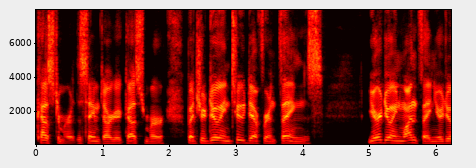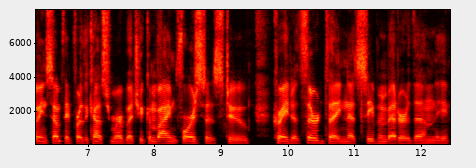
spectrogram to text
customer, the same target customer, but you're doing two different things you're doing one thing, you're doing something for the customer, but you combine forces to create a third thing that's even better than the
